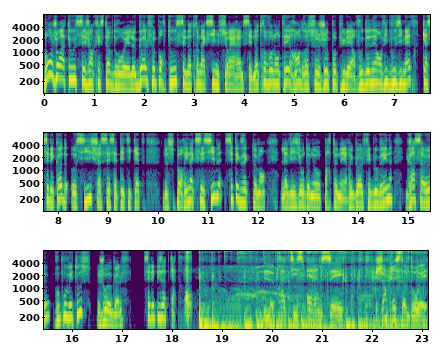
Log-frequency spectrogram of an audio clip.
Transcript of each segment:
Bonjour à tous, c'est Jean-Christophe Drouet. Le golf pour tous, c'est notre maxime sur RMC. Notre volonté, rendre ce jeu populaire, vous donner envie de vous y mettre, casser les codes aussi, chasser cette étiquette de sport inaccessible. C'est exactement la vision de nos partenaires U-Golf et Blue Green. Grâce à eux, vous pouvez tous jouer au golf. C'est l'épisode 4. Le practice RMC, Jean-Christophe Drouet.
